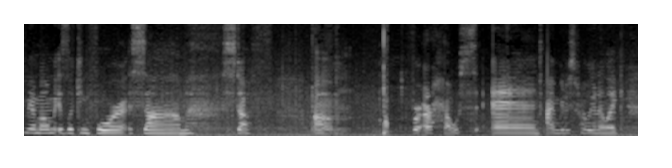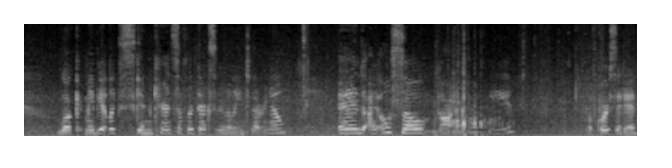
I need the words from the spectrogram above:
my mom is looking for some stuff um, for our house and I'm just probably gonna like look maybe at like skincare and stuff like that because I'm really into that right now. And I also got a coffee. Of course I did.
